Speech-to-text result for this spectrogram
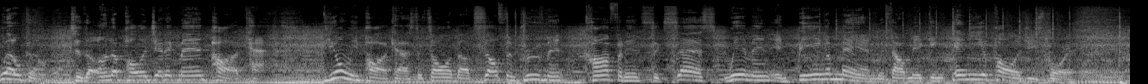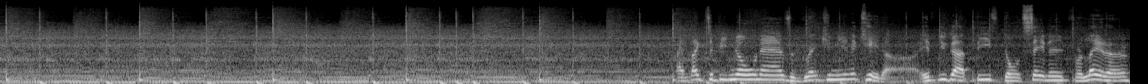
Welcome to the Unapologetic Man Podcast, the only podcast that's all about self improvement, confidence, success, women, and being a man without making any apologies for it. I'd like to be known as a great communicator. If you got beef, don't save it for later.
